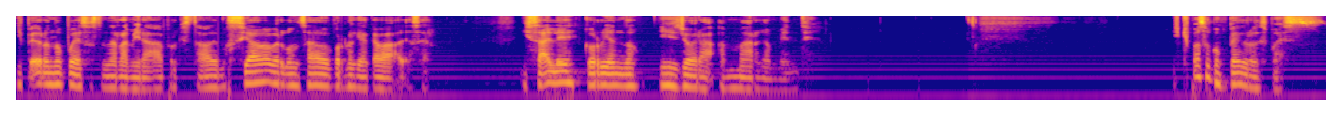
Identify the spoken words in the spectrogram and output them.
Y Pedro no puede sostener la mirada porque estaba demasiado avergonzado por lo que acababa de hacer. Y sale corriendo y llora amargamente. ¿Y qué pasó con Pedro después?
